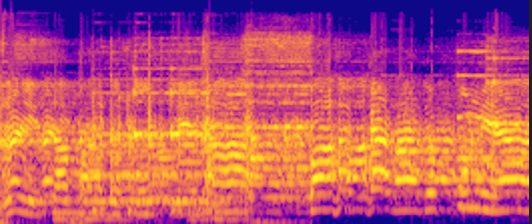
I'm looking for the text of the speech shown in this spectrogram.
लय दमान तो केला पहा करार पुण्याचा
